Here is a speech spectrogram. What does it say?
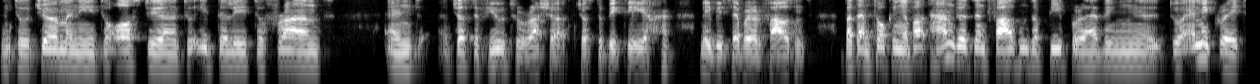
and to Germany, to Austria, to Italy, to France, and just a few to Russia, just to be clear, maybe several thousands. But I'm talking about hundreds and thousands of people having uh, to emigrate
